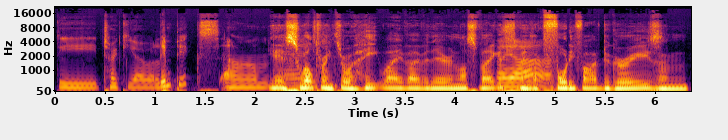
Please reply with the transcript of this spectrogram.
the Tokyo Olympics. Um, Yeah, sweltering through a heat wave over there in Las Vegas. It's been like 45 degrees and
